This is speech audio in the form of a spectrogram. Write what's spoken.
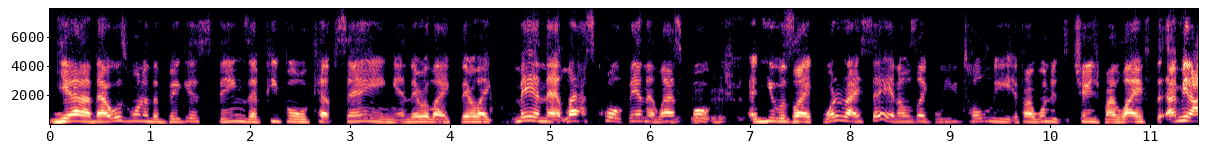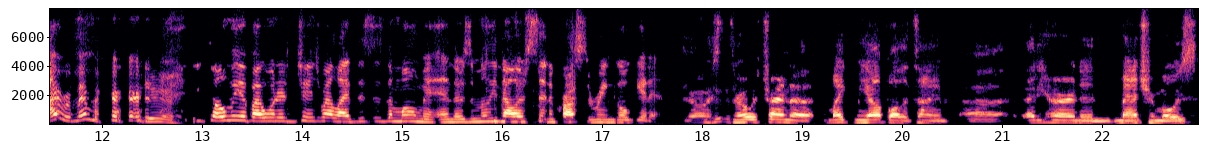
Yeah that was one of the biggest things that people kept saying. And they were like they're like man that last quote man that last quote. And he was like what did i say? And i was like well you told me if i wanted to change my life. I mean i remember. Yeah. you told me if i wanted to change my life this is the moment and there's a million dollars sitting across the ring go get it they're always, they're always trying to mic me up all the time uh, Eddie Hearn and Matchroom always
